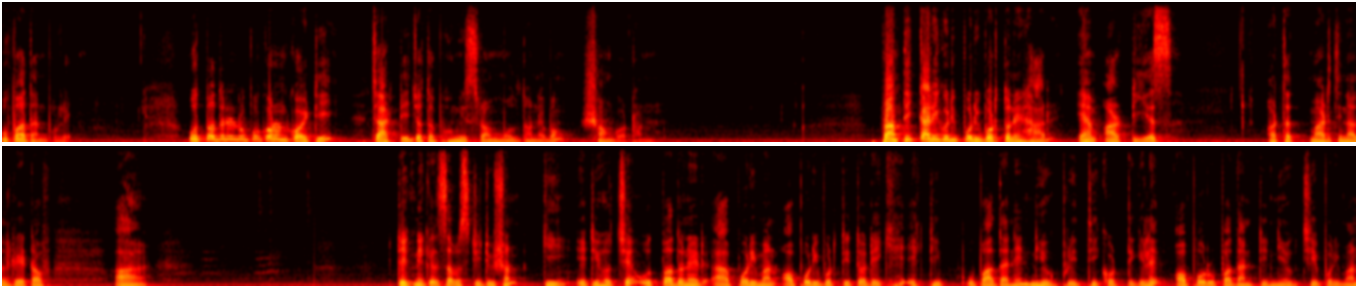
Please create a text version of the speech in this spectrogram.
উপাদান বলে। উৎপাদনের উপকরণ কয়টি? চারটি যত ভূমি, শ্রম, মূলধন এবং সংগঠন। প্রান্তিক কারিগরি পরিবর্তনের হার, এমআরটিএস, অর্থাৎ marginal rate of technical substitution, কি এটি হচ্ছে উৎপাদনের পরিমাণ অপরিবর্তিত রেখে একটি উপাদানে নিয়োগ বৃদ্ধি করতে গেলে অপর উপাদানটির নিয়োগ যে পরিমাণ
